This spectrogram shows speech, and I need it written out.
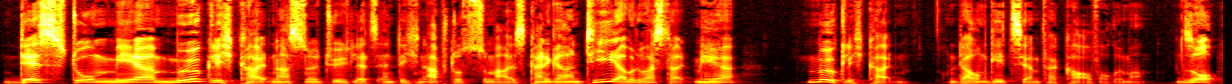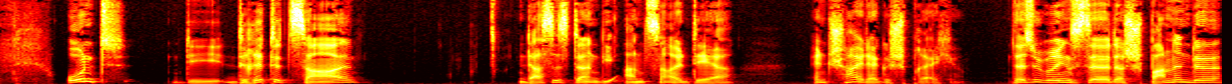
desto mehr Möglichkeiten hast du natürlich letztendlich einen Abschluss zu machen. Ist keine Garantie, aber du hast halt mehr Möglichkeiten. Und darum geht's ja im Verkauf auch immer. So, und die dritte Zahl, das ist dann die Anzahl der Entscheidergespräche. Das ist übrigens äh, das Spannende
